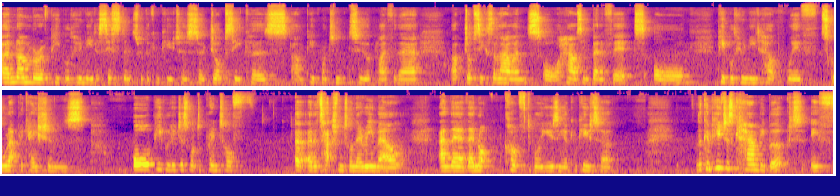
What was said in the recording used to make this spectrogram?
a number of people who need assistance with the computers, so job seekers, um, people wanting to apply for their uh, job seekers allowance or housing benefits, or people who need help with school applications, or people who just want to print off a, an attachment on their email and they're, they're not comfortable using a computer. The computers can be booked if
